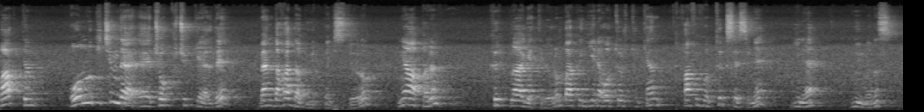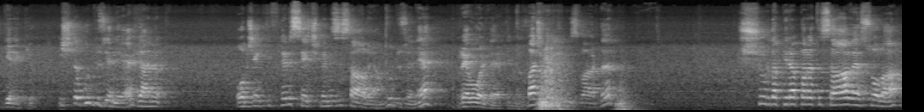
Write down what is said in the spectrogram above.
Baktım onluk için de e, çok küçük geldi. Ben daha da büyütmek istiyorum. Ne yaparım? Kırklığa getiriyorum. Bakın yine oturturken hafif o tık sesini yine duymanız gerekiyor. İşte bu düzeneye yani objektifleri seçmemizi sağlayan bu düzene revolver deniyor. Başka neyimiz vardı? Şurada preparatı sağa ve sola,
